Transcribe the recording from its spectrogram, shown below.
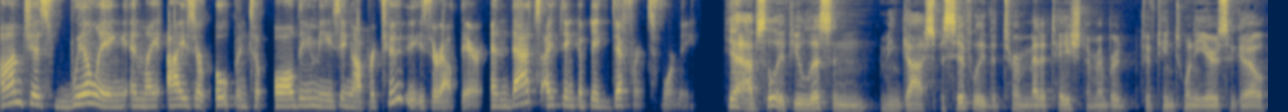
I'm just willing and my eyes are open to all the amazing opportunities that are out there. And that's I think a big difference for me. Yeah, absolutely. If you listen, I mean, gosh, specifically the term meditation, I remember 15, 20 years ago,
